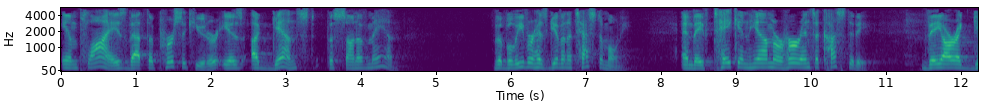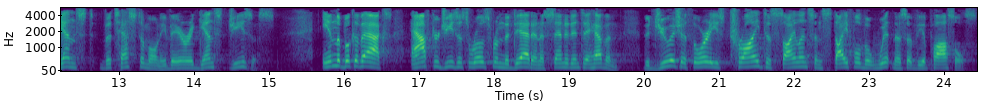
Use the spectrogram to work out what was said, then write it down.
implies that the persecutor is against the Son of Man. The believer has given a testimony and they've taken him or her into custody. They are against the testimony, they are against Jesus. In the book of Acts, after Jesus rose from the dead and ascended into heaven, the Jewish authorities tried to silence and stifle the witness of the apostles.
